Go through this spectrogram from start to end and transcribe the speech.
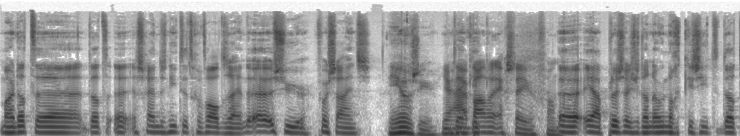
Maar dat, eh, dat eh, schijnt dus niet het geval te zijn. Eh, zuur voor Sainz. Heel zuur. Ja, hij baalde er echt stevig van. Ja, plus als je dan ook nog een keer ziet dat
